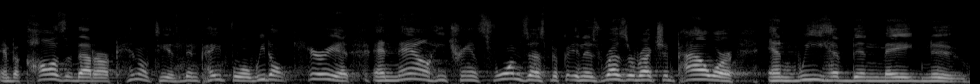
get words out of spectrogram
And because of that, our penalty has been paid for. We don't carry it. And now he transforms us in his resurrection power, and we have been made new.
